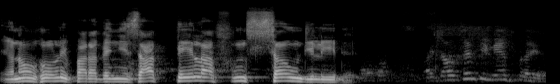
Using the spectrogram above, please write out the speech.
eu não vou lhe parabenizar pela função de líder. Vai dar um sentimento para ele.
